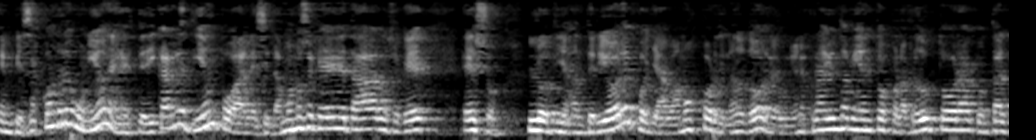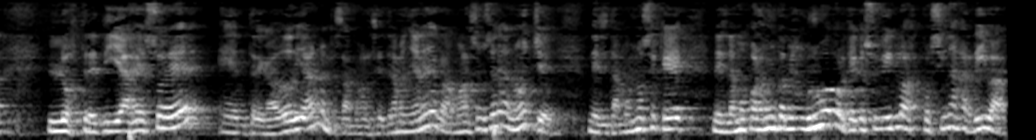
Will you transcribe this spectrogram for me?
empiezas con reuniones, es dedicarle tiempo a necesitamos no sé qué, tal, no sé qué, eso. Los días anteriores, pues ya vamos coordinando todo, reuniones con ayuntamientos, con la productora, con tal. Los tres días, eso es entregado diario, empezamos a las 7 de la mañana y acabamos a las 11 de la noche. Necesitamos no sé qué, necesitamos poner un camión grúa porque hay que subir las cocinas arriba.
